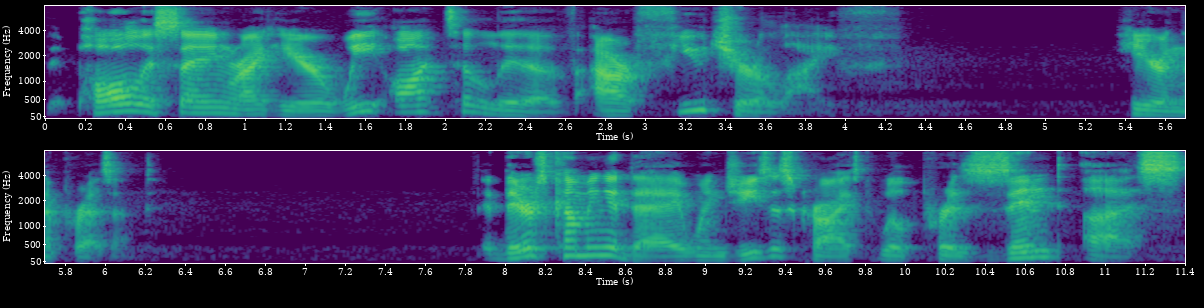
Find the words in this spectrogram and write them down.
that Paul is saying right here, we ought to live our future life here in the present. There's coming a day when Jesus Christ will present us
